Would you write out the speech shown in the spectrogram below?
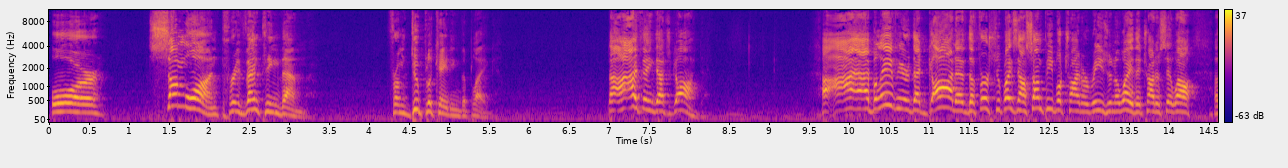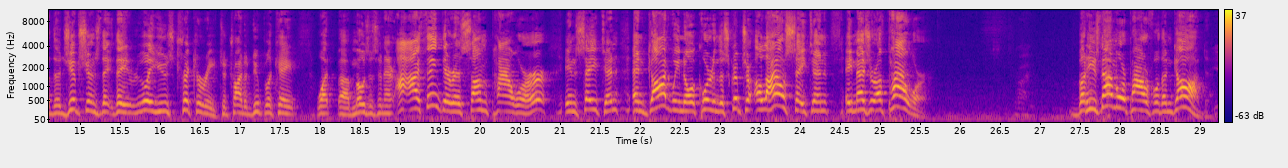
or someone preventing them from duplicating the plague. Now, I think that's God. I, I believe here that God of the first two plagues. Now, some people try to reason away. They try to say, well, uh, the Egyptians, they, they really used trickery to try to duplicate what uh, Moses and Aaron. I, I think there is some power in Satan, and God, we know, according to the scripture, allows Satan a measure of power. But he's not more powerful than God.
